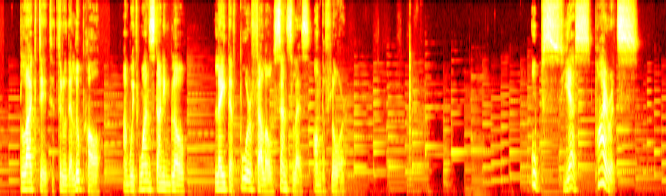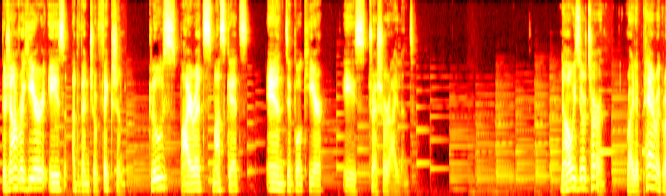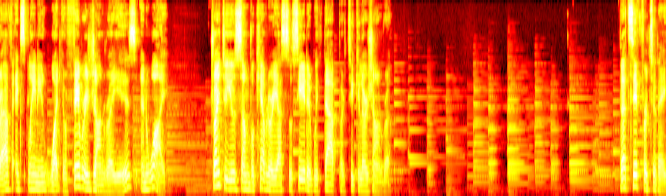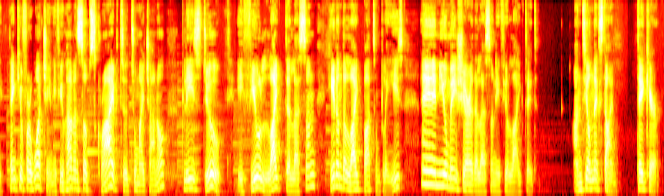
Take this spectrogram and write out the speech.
plucked it through the loophole, and with one stunning blow, laid the poor fellow senseless on the floor. Oops, yes, pirates. The genre here is adventure fiction. Clues, pirates, muskets, and the book here is Treasure Island. Now is your turn. Write a paragraph explaining what your favorite genre is and why. Try to use some vocabulary associated with that particular genre. That's it for today. Thank you for watching. If you haven't subscribed to, to my channel, please do. If you liked the lesson, hit on the like button please, and you may share the lesson if you liked it. Until next time, take care.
